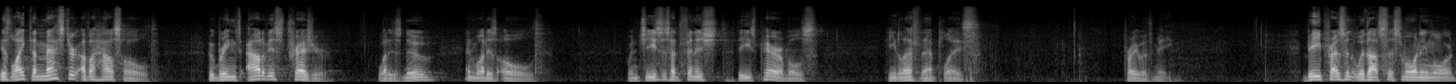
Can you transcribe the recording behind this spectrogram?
is like the master of a household who brings out of his treasure what is new and what is old. When Jesus had finished these parables, he left that place. Pray with me. Be present with us this morning, Lord,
